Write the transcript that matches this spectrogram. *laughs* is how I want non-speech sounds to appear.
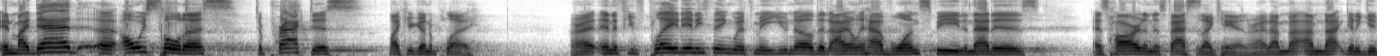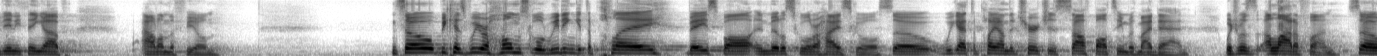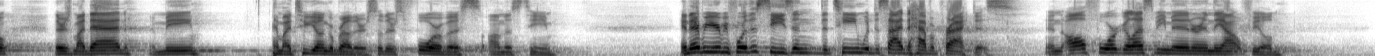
And my dad uh, always told us to practice like you're going to play. All right? And if you've played anything with me, you know that I only have one speed, and that is as hard and as fast as I can. All right? I'm not, I'm not going to give anything up out on the field. And so, because we were homeschooled, we didn't get to play baseball in middle school or high school. So, we got to play on the church's softball team with my dad, which was a lot of fun. So, there's my dad and me and my two younger brothers. So, there's four of us on this team. And every year before the season, the team would decide to have a practice. And all four Gillespie men are in the outfield.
